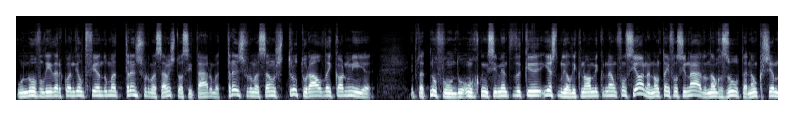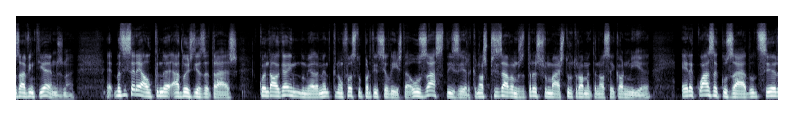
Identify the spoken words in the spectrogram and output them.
o novo líder quando ele defende uma transformação, estou a citar, uma transformação estrutural da economia. E, portanto, no fundo, um reconhecimento de que este modelo económico não funciona, não tem funcionado, não resulta, não crescemos há 20 anos. Não é? Eh, mas isso era algo que há dois dias atrás, quando alguém, nomeadamente que não fosse do Partido Socialista, ousasse dizer que nós precisávamos de transformar estruturalmente a nossa economia, era quase acusado de ser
